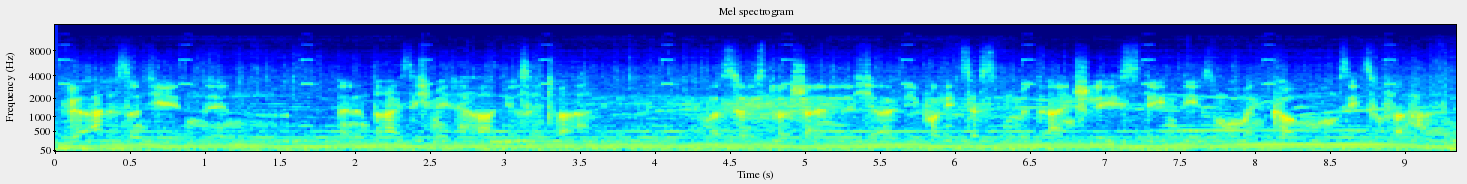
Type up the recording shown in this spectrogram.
Für alles und jeden in einem 30 Meter Radius etwa. Was höchstwahrscheinlich all die Polizisten mit einschließt, die in diesem Moment kommen, um sie zu verhaften.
